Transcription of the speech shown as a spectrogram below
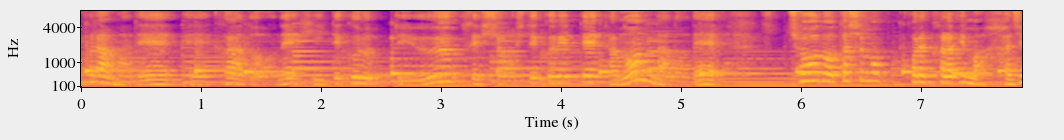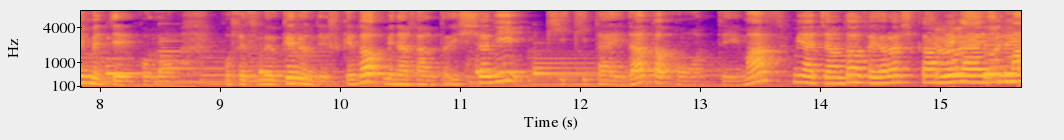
プラマで、えー、カードをね引いてくるっていうセッションをしてくれて頼んだのでちょうど私もこれから今初めてこのご説明受けるんですけど皆さんと一緒に聞きたいなと思っています。みやちゃんどうぞよろしくお願いしま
